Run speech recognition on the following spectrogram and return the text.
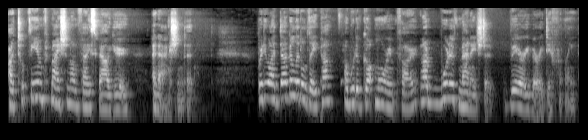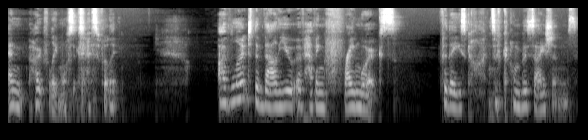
I took the information on face value and actioned it. But if I dug a little deeper, I would have got more info and I would have managed it very, very differently and hopefully more successfully. I've learnt the value of having frameworks for these kinds of conversations.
